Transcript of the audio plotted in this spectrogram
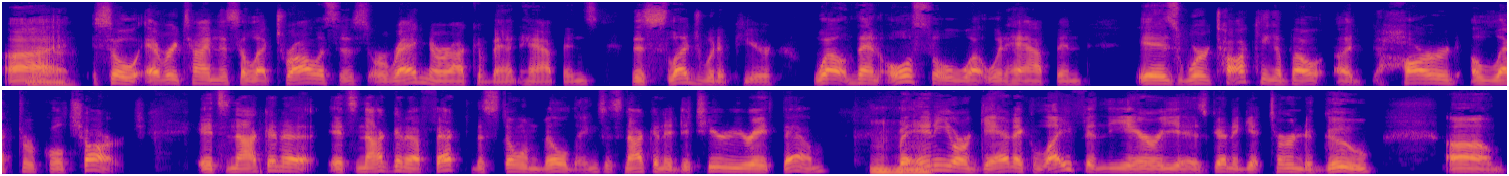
Uh, Yeah. So every time this electrolysis or Ragnarok event happens, this sludge would appear. Well, then also what would happen is we're talking about a hard electrical charge. It's not gonna. It's not gonna affect the stone buildings. It's not gonna deteriorate them Mhm. but any organic life in the area is going to get turned to goo. Um,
